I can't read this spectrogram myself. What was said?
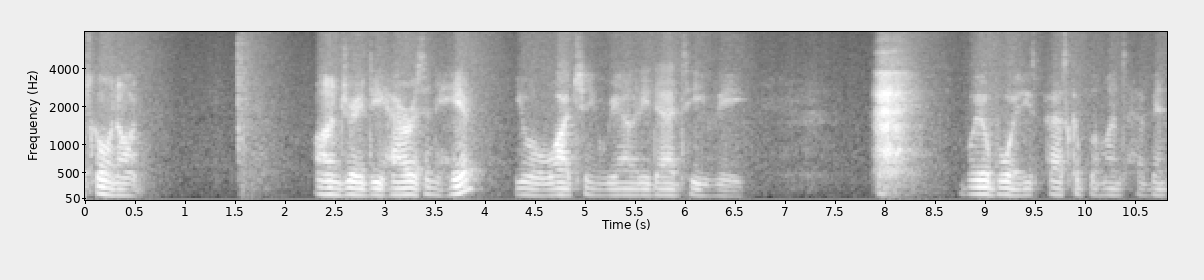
What's going on? Andre D. Harrison here. You are watching Reality Dad TV. boy, oh boy, these past couple of months have been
